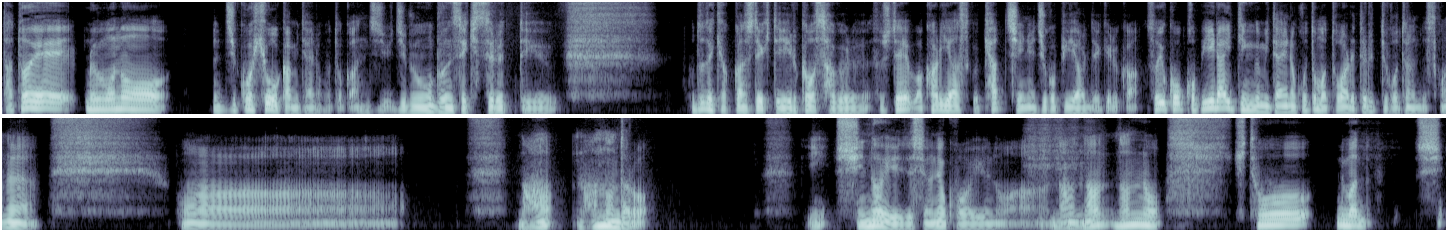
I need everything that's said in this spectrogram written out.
例えるものを自己評価みたいなことか。自分を分析するっていう。ことで客観視できているかを探る。そして分かりやすくキャッチーに自己 PR できるか。そういうこうコピーライティングみたいなことも問われてるってことなんですかね。うーん。な、なんなんだろう。い、しんどいですよね、こういうのは。な、な、なんの、人、まあ、し、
